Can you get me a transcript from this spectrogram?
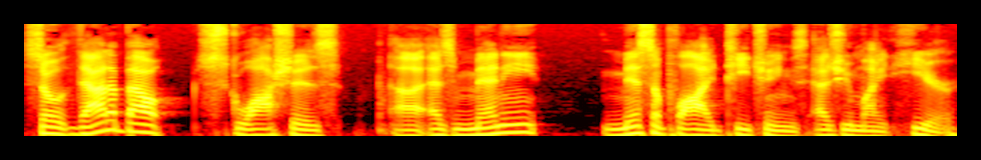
So that about squashes uh, as many misapplied teachings as you might hear.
